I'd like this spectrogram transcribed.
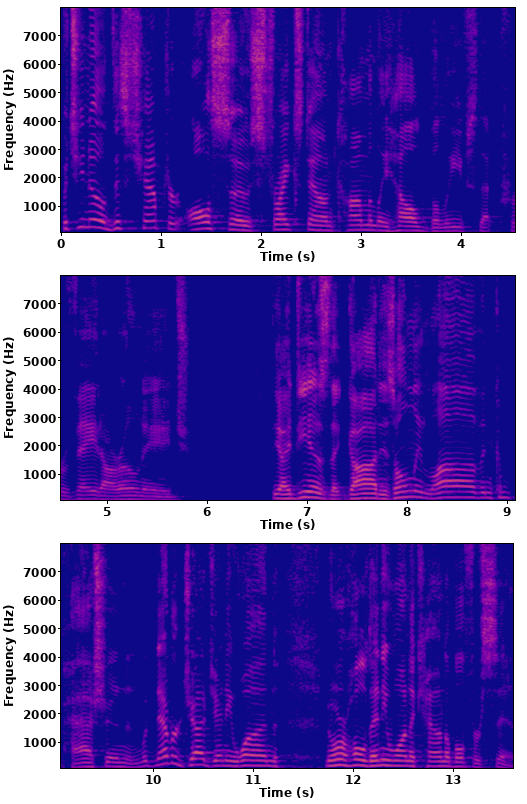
But you know, this chapter also strikes down commonly held beliefs that pervade our own age. The idea is that God is only love and compassion and would never judge anyone nor hold anyone accountable for sin.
